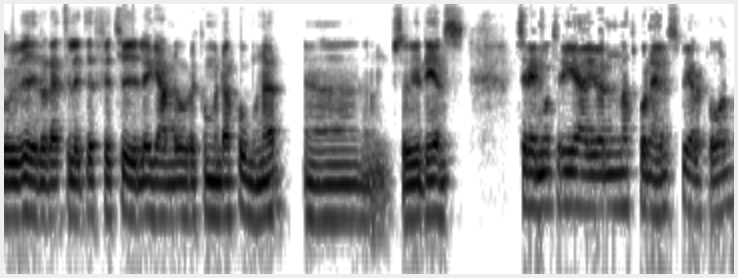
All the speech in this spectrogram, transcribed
Går vi vidare till lite förtydligande och rekommendationer. Eh, så är dels 3 mot 3 är ju en nationell spelform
